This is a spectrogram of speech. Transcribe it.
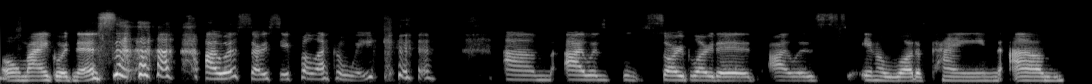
Oh my goodness. I was so sick for like a week. Um i was so bloated. I was in a lot of pain. Um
